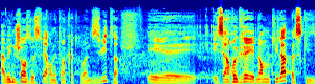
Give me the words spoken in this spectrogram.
avait une chance de se faire, on était en 98, et, et c'est un regret énorme qu'il a parce qu'il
